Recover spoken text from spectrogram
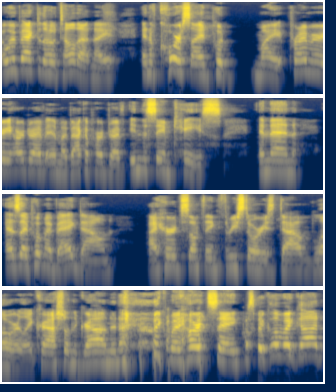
I went back to the hotel that night and of course i had put my primary hard drive and my backup hard drive in the same case. And then as i put my bag down I heard something three stories down lower, like crash on the ground, and I like my heart sank. I was like, "Oh my god,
